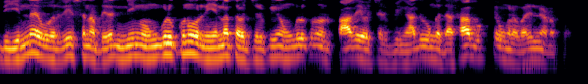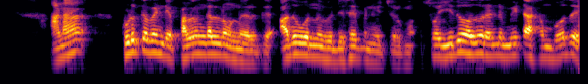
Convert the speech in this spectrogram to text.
இது என்ன ஒரு ரீசன் அப்படின்னா, நீங்கள் உங்களுக்குன்னு ஒரு எண்ணத்தை வச்சுருப்பீங்க உங்களுக்குன்னு ஒரு பாதையை வச்சுருப்பீங்க அது உங்க தசாபுக்தி வழி நடத்தும் ஆனால் கொடுக்க வேண்டிய பலன்கள்னு ஒன்று இருக்குது அது ஒன்று டிசைட் பண்ணி வச்சுருக்கோம் ஸோ, இது அதுவும் ரெண்டு மீட் ஆகும்போது,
